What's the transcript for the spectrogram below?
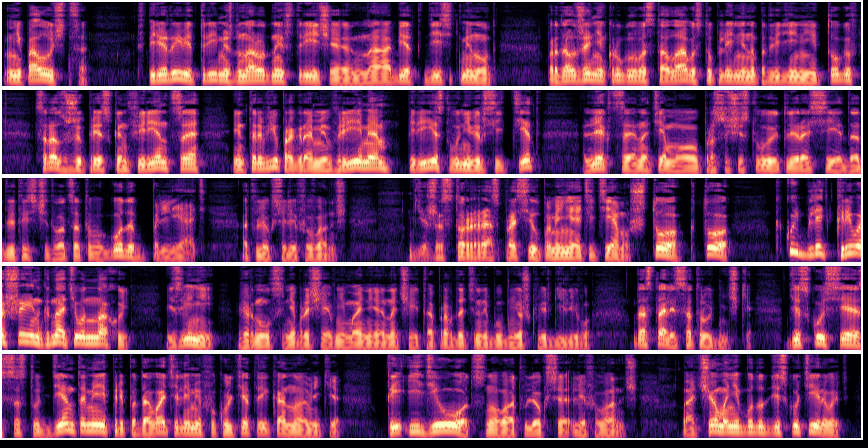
Не получится. В перерыве три международные встречи, на обед 10 минут. Продолжение круглого стола, выступление на подведении итогов, сразу же пресс-конференция, интервью программе «Время», переезд в университет – Лекция на тему «Просуществует ли Россия до 2020 года?» Блять, отвлекся Лев Иванович. Я же сто раз просил поменяйте тему. Что? Кто? Какой, блядь, кривошеин, гнать его нахуй? Извини, вернулся, не обращая внимания на чей-то оправдательный бубнеж к Вергильеву. Достали сотруднички. Дискуссия со студентами и преподавателями факультета экономики. Ты идиот, снова отвлекся Лев Иванович. О чем они будут дискутировать?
